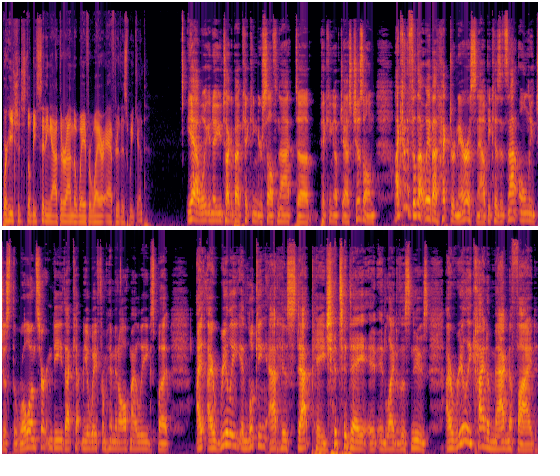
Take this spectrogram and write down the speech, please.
where he should still be sitting out there on the waiver wire after this weekend. Yeah, well, you know, you talk about kicking yourself, not uh, picking up Jazz Chisholm. I kind of feel that way about Hector Neris now because it's not only just the role uncertainty that kept me away from him in all of my leagues, but I, I really, in looking at his stat page today in, in light of this news, I really kind of magnified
